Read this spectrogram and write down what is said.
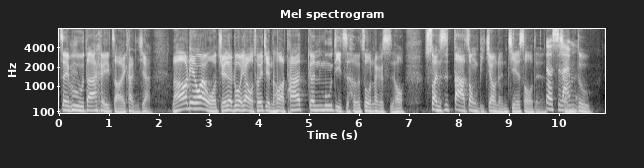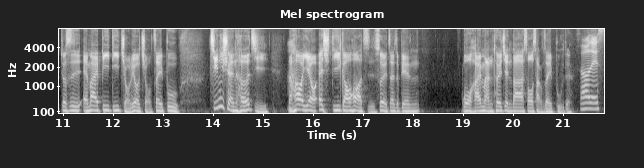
这一部大家可以找来看一下。然后另外，我觉得如果要我推荐的话，他跟 Moody's 合作那个时候，算是大众比较能接受的程度，就是 M I B D 九六九这一部精选合集，然后也有 H D 高画质，所以在这边。我还蛮推荐大家收藏这一部的。So this，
